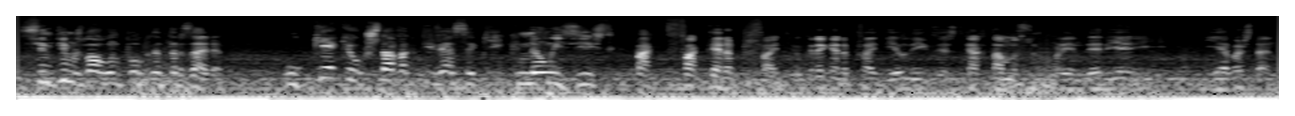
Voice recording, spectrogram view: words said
sentimos logo um pouco da traseira o que é que eu gostava que tivesse aqui que não existe, que, pá, de facto era perfeito. Eu creio que era perfeito e eu digo este carro está-me a surpreender e é, e, é bastante.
